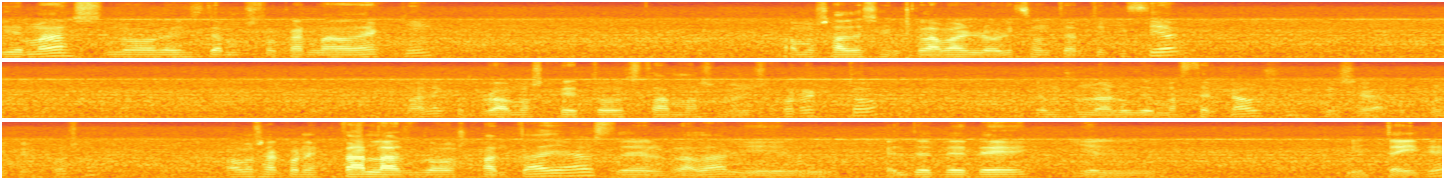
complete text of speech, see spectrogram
y demás, no necesitamos tocar nada de aquí. Vamos a desenclavar el horizonte artificial. Vale, comprobamos que todo está más o menos correcto. Tenemos una luz de Master Console, que será cualquier cosa. Vamos a conectar las dos pantallas del radar y el, el DDD y el, y el TID.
